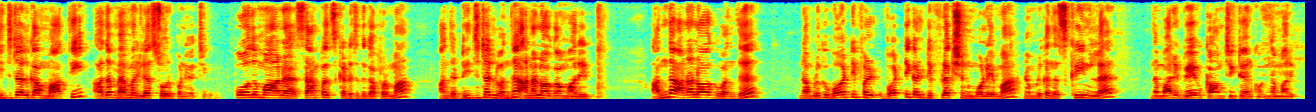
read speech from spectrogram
டிஜிட்டலுக்காக மாற்றி அதை மெமரியில் ஸ்டோர் பண்ணி வச்சுக்குது. போதுமான சாம்பிள்ஸ் கிடைச்சதுக்கு அப்புறமா அந்த டிஜிட்டல் வந்து அனலாகாக மாறிடுது. அந்த அனலாக் வந்து நம்மளுக்கு வேர்டிஃபல் வெர்டிக்கல் டிஃப்ளெக்ஷன் மூலயமா நம்மளுக்கு அந்த ஸ்க்ரீனில் இந்த மாதிரி வேவ் காமிச்சிக்கிட்டே இருக்கும். இந்த மாதிரி.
